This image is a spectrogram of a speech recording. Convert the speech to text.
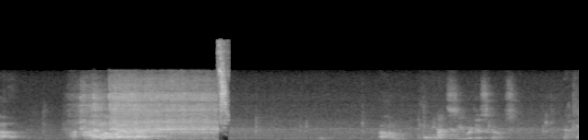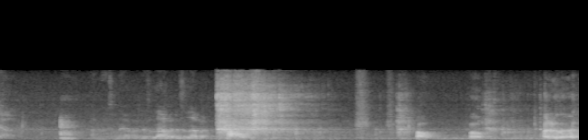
Uh-oh. I- I'm aware of that. Um, I think we knocked Let's down. see where this goes. Knocked down. um, there's a lever. There's a lever. There's a lever. pow. Oh. Oh. I knew that.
